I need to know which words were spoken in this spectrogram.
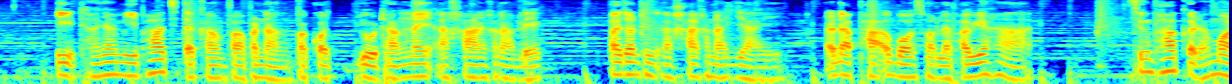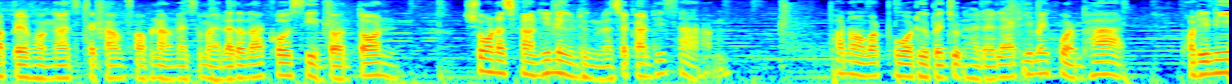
ๆ อีกทั้งยังมีภาพจิตรกรรมฝาผนังปรากฏอยู่ทั้งในอาคารขนาดเล็ก ไปจนถึงอาคารขนาดใหญ่ ระดับพระอุโบสถและพระวิหาร ซึ่งภาพเกิดทั้งหมดเป็นผลงานจิตรกรรมฝาผนังในสมัยรัตนโกสินทร์ตอนต้น ช่วงรัชกาลที่ 1 ถึงรัชกาลที่ 3 พระนอนวัดโพถือเป็นจุดไฮไลท์แรกที่ไม่ควรพลาด เพราะที่นี่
